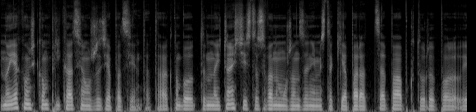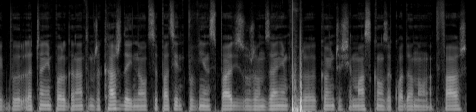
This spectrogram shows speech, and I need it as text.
no, jakąś komplikacją życia pacjenta, tak? No bo tym najczęściej stosowanym urządzeniem jest taki aparat CPAP, który po, jakby leczenie polega na tym, że każdej nocy pacjent powinien spać z urządzeniem, które kończy się maską zakładaną na twarz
